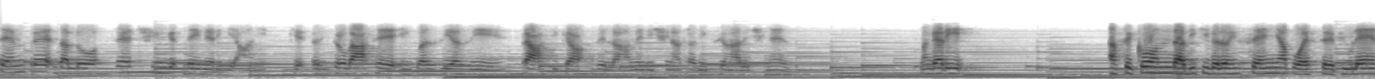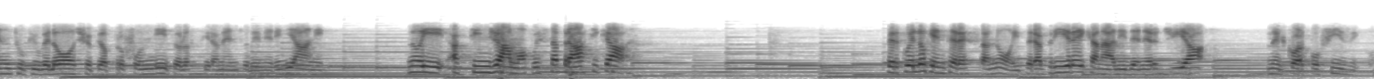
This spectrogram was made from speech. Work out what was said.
Sempre dallo stretching dei meridiani che ritrovate in qualsiasi pratica della medicina tradizionale cinese. Magari a seconda di chi ve lo insegna può essere più lento, più veloce, più approfondito lo stiramento dei meridiani. Noi attingiamo a questa pratica per quello che interessa a noi, per aprire i canali d'energia nel corpo fisico.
